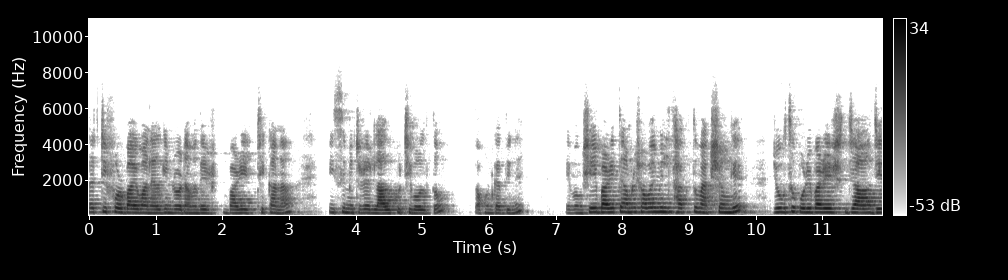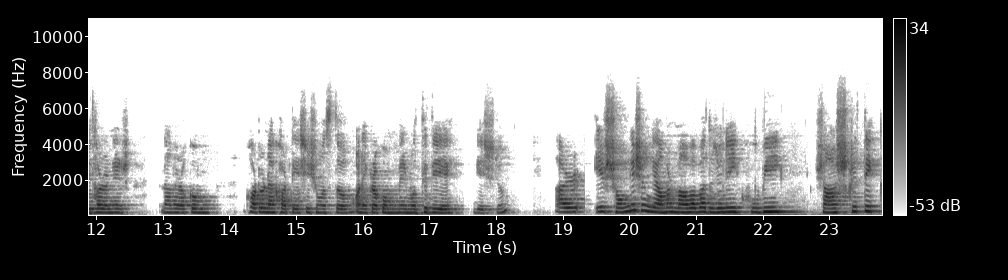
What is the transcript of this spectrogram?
Thirty four by one Elgin road আমাদের বাড়ির ঠিকানা পিসি মিটারের লালকুঠি বলতো। তখনকার দিনে। এবং সেই বাড়িতে আমরা সবাই মিলে থাকতুম একসঙ্গে। যৌথ পরিবারের যা, যে ধরনের নানা রকম ঘটনা ঘটে, সে সমস্ত অনেক রকমের মধ্যে দিয়ে গেছিলাম আর এর সঙ্গে সঙ্গে আমার মা বাবা দুজনেই খুবই সাংস্কৃতিক,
